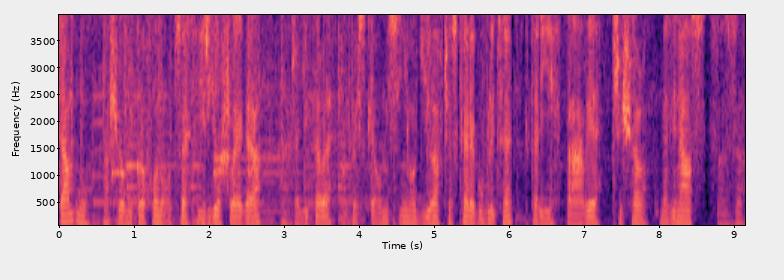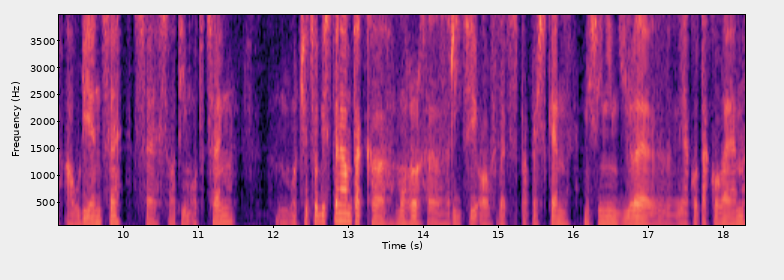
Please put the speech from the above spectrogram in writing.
Vítám u našeho mikrofonu otce Jiřího Šlégra, ředitele papežského misijního díla v České republice, který právě přišel mezi nás z audience se svatým otcem. Oče, co byste nám tak eh, mohl eh, říci o vůbec papežském misijním díle eh, jako takovém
